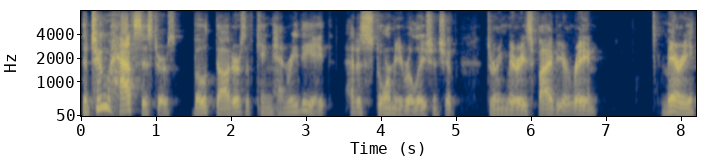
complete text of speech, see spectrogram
The two half sisters, both daughters of King Henry VIII, had a stormy relationship during Mary's five year reign. Mary,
